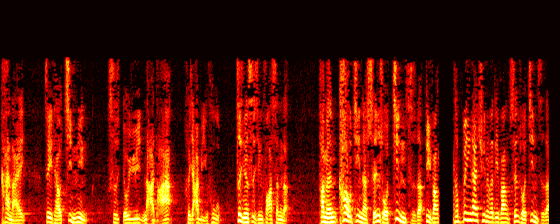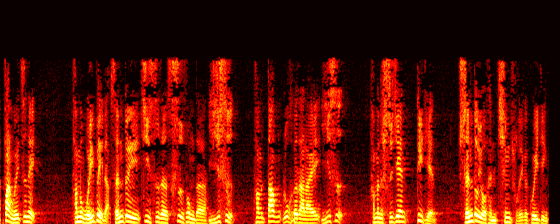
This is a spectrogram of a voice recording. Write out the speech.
看来这条禁令是由于拿达和亚比户这件事情发生的，他们靠近了神所禁止的地方。”他不应该去那个地方，神所禁止的范围之内，他们违背的神对祭祀的侍奉的仪式，他们当如何的来仪式，他们的时间地点，神都有很清楚的一个规定，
